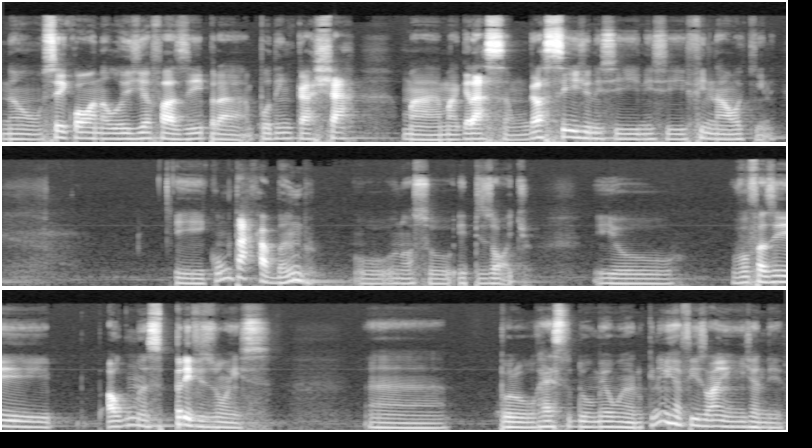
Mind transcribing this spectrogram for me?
não sei qual analogia fazer para poder encaixar uma, uma graça, um gracejo nesse, nesse final aqui. Né? E como tá acabando o, o nosso episódio, eu vou fazer algumas previsões uh, pro resto do meu ano, que nem eu já fiz lá em janeiro.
